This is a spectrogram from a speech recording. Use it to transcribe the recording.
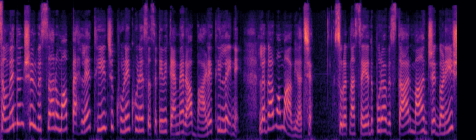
સંવેદનશીલ વિસ્તારોમાં પહેલેથી જ ખૂણે ખૂણે સીસીટીવી કેમેરા ભાડેથી લઈને લગાવવામાં આવ્યા છે. સુરતના સૈયદપુરા વિસ્તારમાં જે ગણેશ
